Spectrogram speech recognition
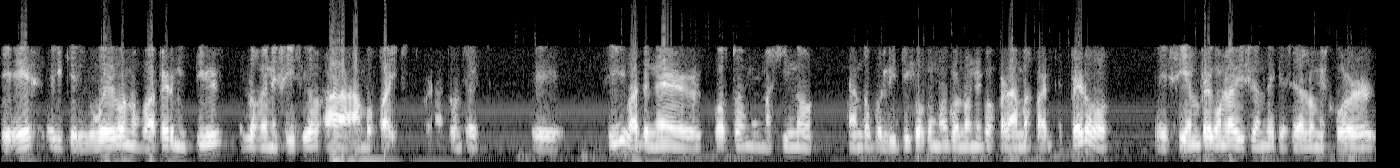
que es el que luego nos va a permitir los beneficios a ambos países. Entonces, eh, sí, va a tener costos, me imagino, tanto políticos como económicos para ambas partes, pero eh, siempre con la visión de que sea lo mejor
